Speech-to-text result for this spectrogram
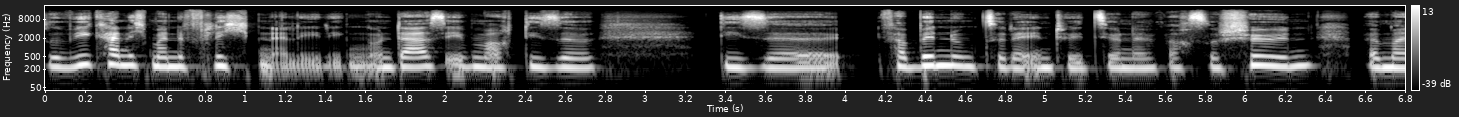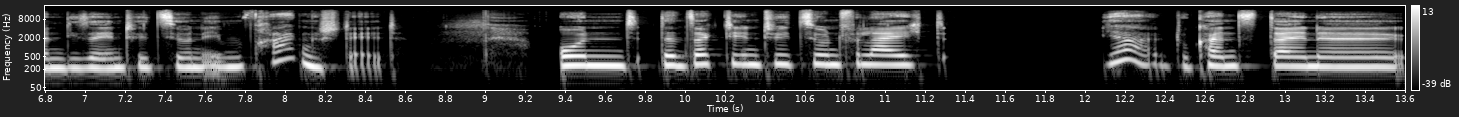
So, wie kann ich meine Pflichten erledigen? Und da ist eben auch diese, diese Verbindung zu der Intuition einfach so schön, wenn man dieser Intuition eben Fragen stellt. Und dann sagt die Intuition vielleicht, ja, du kannst deine,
